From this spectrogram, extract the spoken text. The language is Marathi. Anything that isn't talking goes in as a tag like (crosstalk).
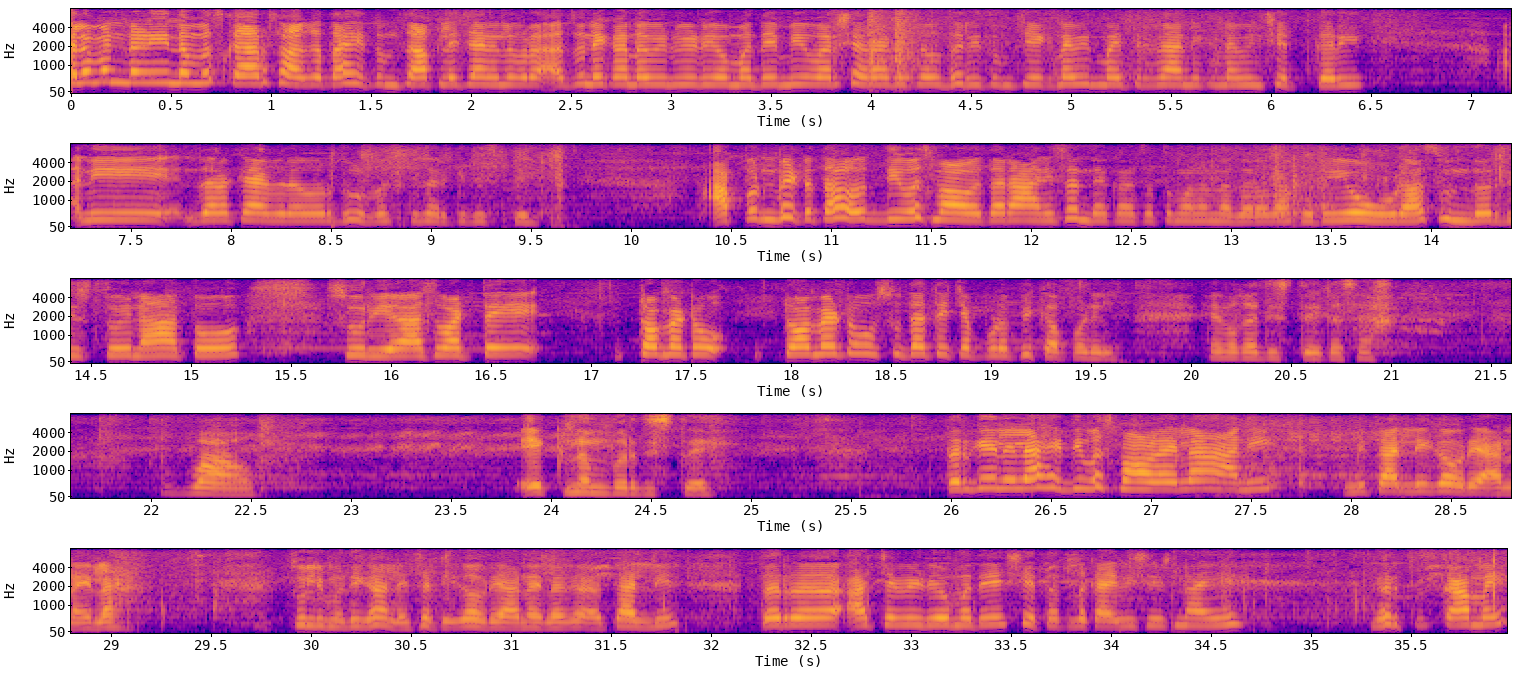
हॅलो मंडळी नमस्कार स्वागत आहे तुमचं आपल्या चॅनलवर. अजून एका नवीन व्हिडिओमध्ये. मी वर्षा राणी चौधरी तुमची एक नवीन मैत्रीण आणि एक नवीन शेतकरी. आणि जरा कॅमेरावर धूळ बसल्यासारखी दिसते. आपण भेटत आहोत दिवस मावळताना आणि संध्याकाळचा तुम्हाला नजारा दाखवते. एवढा सुंदर दिसतोय ना तो सूर्य. असं वाटतंय टोमॅटो टोमॅटो सुद्धा त्याच्या पुढं पिका पडेल. हे बघा दिसतंय कसा. वाव. एक नंबर दिसतोय. तर गेलेला आहे दिवस मावळायला आणि मी चालली गौऱ्या आणायला. चुलीमध्ये घालायसाठी गौऱ्या आणायला चालली. तर आजच्या व्हिडिओमध्ये शेतातलं काय विशेष नाही घरचंच काम आहे.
